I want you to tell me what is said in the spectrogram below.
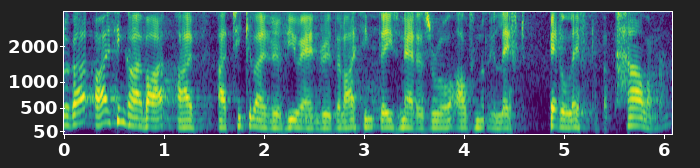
Well, look, I, I think I've, I've, articulated a view, Andrew, that I think these matters are all ultimately left better left to the Parliament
